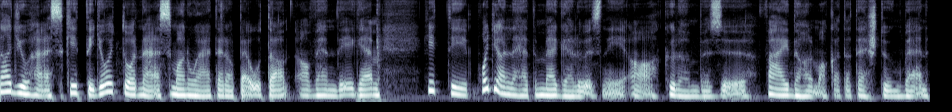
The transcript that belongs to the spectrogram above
Nagy Juhász Kitti gyógytornász, manuálterapeuta a vendégem. Kitti, hogyan lehet megelőzni a különböző fájdalmakat a testünkben,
